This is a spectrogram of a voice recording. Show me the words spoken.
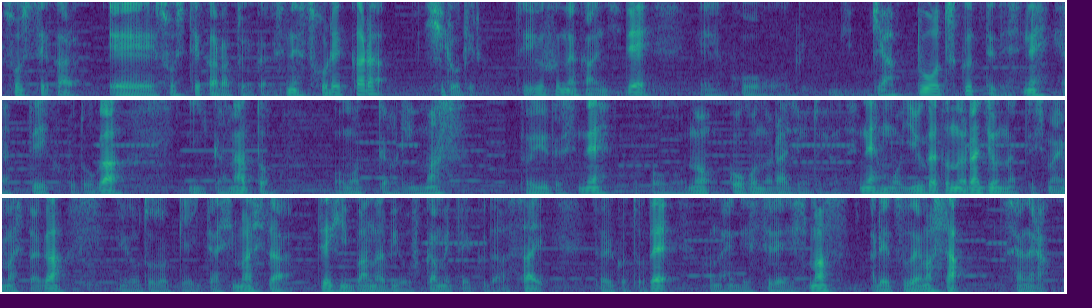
そしてから、えー、そしてからというかですねそれから広げる。というふうな感じで、え、こうギャップを作ってですねやっていくことがいいかなと思っております。というですね午後の午後のラジオというかですねもう夕方のラジオになってしまいましたが、え、お届けいたしました。是非学びを深めてください。ということでこの辺で失礼します。ありがとうございました。さよなら。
